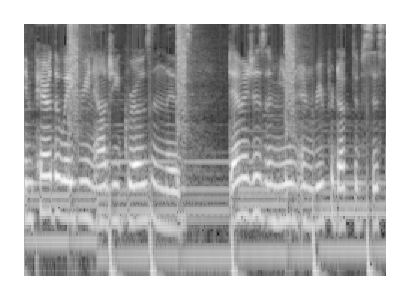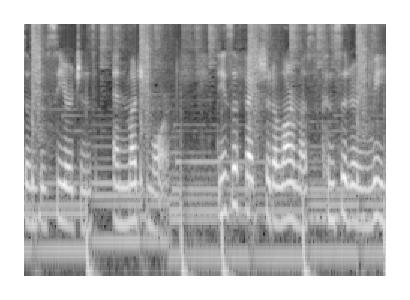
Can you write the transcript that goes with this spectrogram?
impair the way green algae grows and lives, damages immune and reproductive systems of sea urchins, and much more. These effects should alarm us, considering we,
